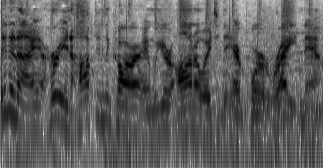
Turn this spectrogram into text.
Finn and I hurry and hopped in the car and we are on our way to the airport right now.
